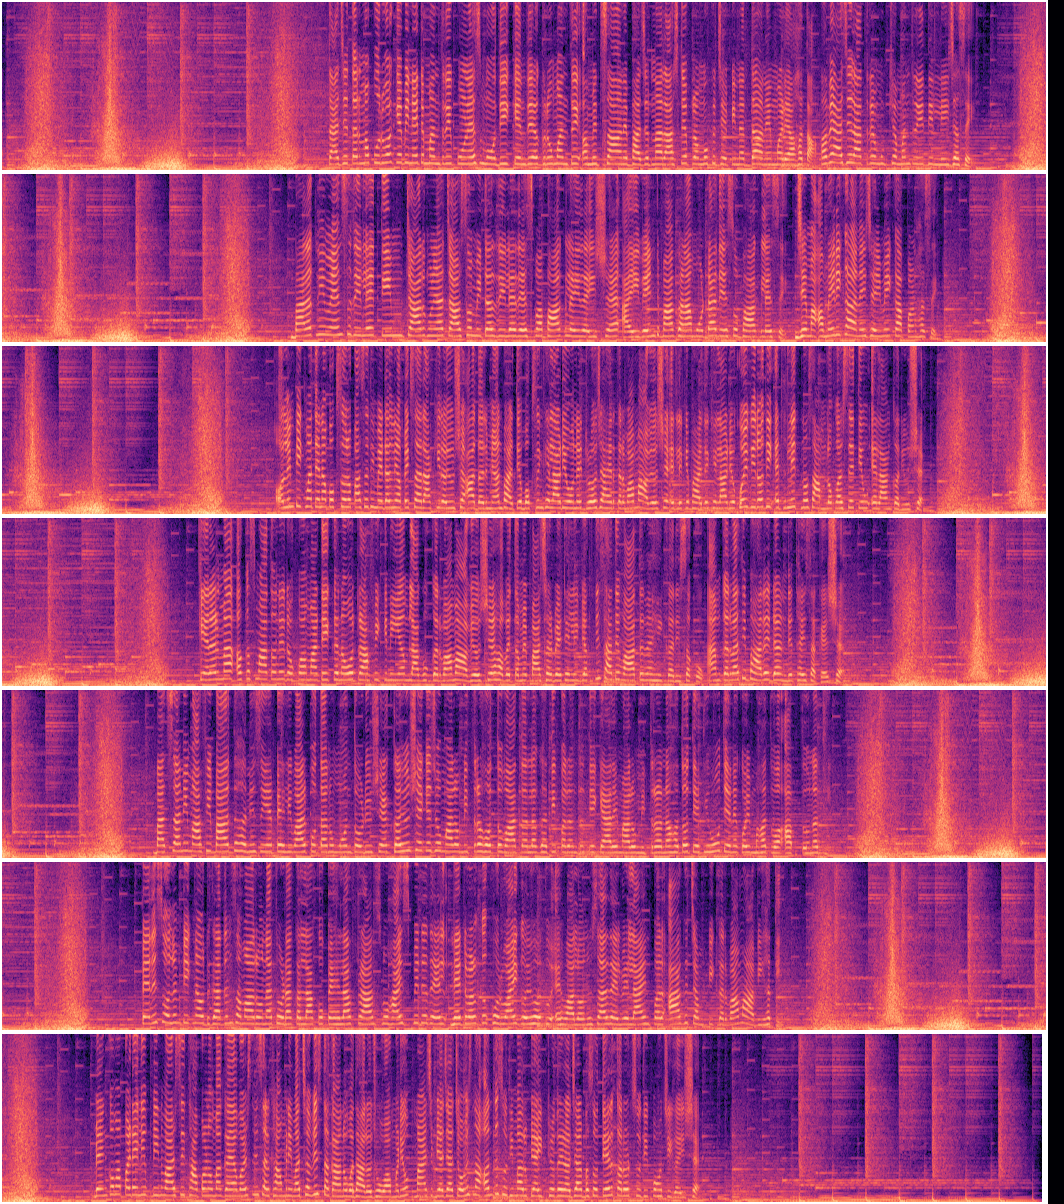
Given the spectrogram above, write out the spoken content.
તાજેતરમાં પૂર્વ કેબિનેટ મંત્રી પુણેશ મોદી, કેન્દ્રીય ગૃહમંત્રી અમિત શાહ અને ભાજપના રાષ્ટ્રીય પ્રમુખ જેપી નડ્ડાને મળ્યા હતા. હવે આજે રાત્રે મુખ્યમંત્રી દિલ્હી જશે. ભારતની મેન્સ રિલે ટીમ ચાર ગુણ્યા ચારસો મીટર રિલે રેસમાં ભાગ લઈ રહી છે. આ ઇવેન્ટમાં ઘણા મોટા દેશો ભાગ લેશે, જેમાં અમેરિકા અને જૈમેકા પણ હશે. ઓલિમ્પિકમાં તેના બોક્સરો પાસેથી મેડલની અપેક્ષા રાખી રહ્યું છે. આ દરમિયાન ભારતીય બોક્સિંગ ખેલાડીઓને ડ્રો જાહેર કરવામાં આવ્યો છે, એટલે કે ભારતીય ખેલાડીઓ કોઈ વિરોધી એથ્લીટનો સામનો કરશે તેવું એલાન કર્યું છે. કેરળમાં અકસ્માતોને રોકવા માટે એક નવો ટ્રાફિક નિયમ લાગુ કરવામાં આવ્યો છે. હવે તમે પાછળ બેઠેલી વ્યક્તિ સાથે વાત નહીં કરી શકો. આમ કરવાથી ભારે દંડ થઈ શકે છે. બાદશાહની માફી બાદ હનીસિંહે પહેલીવાર પોતાનું મૌન તોડ્યું છે. કહ્યું છે કે જો મારો મિત્ર હોત તો વાત અલગ હતી, પરંતુ તે ક્યારેય મારો મિત્ર ન હતો. તેથી હું તેને કોઈ મહત્વ આપતો નથી. પેરિસ ઓલિમ્પિકના ઉદઘાટન સમારોહના થોડા કલાકો પહેલા ફ્રાન્સનું હાઈ સ્પીડ રેલ નેટવર્ક ખોરવાઈ ગયું હતું. અહેવાલો અનુસાર રેલવે લાઇન પર આગ ચંપી કરવામાં આવી હતી. બેંકોમાં પડેલી બિનવારસી થાપણોમાં ગયા વર્ષની સરખામણીમાં છવ્વીસ ટકાનો વધારો જોવા મળ્યો. માર્ચ બે હજાર ચોવીસના અંત સુધીમાં રૂપિયા ઇઠ્યોતેર હજાર બસો તેર કરોડ સુધી પહોંચી ગઈ છે.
